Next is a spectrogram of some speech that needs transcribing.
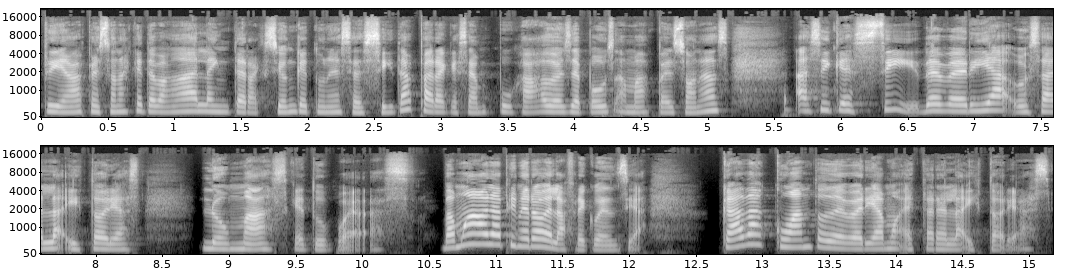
primeras personas que te van a dar la interacción que tú necesitas para que sea empujado ese post a más personas. Así que sí, debería usar las historias lo más que tú puedas. Vamos a hablar primero de la frecuencia. ¿Cada cuánto deberíamos estar en las historias?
